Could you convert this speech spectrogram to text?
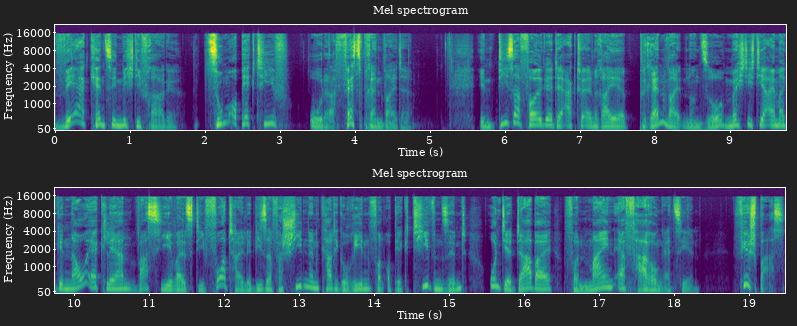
Wer kennt sie nicht die Frage? Zum Objektiv oder Festbrennweite? In dieser Folge der aktuellen Reihe Brennweiten und so möchte ich dir einmal genau erklären, was jeweils die Vorteile dieser verschiedenen Kategorien von Objektiven sind und dir dabei von meinen Erfahrungen erzählen. Viel Spaß!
